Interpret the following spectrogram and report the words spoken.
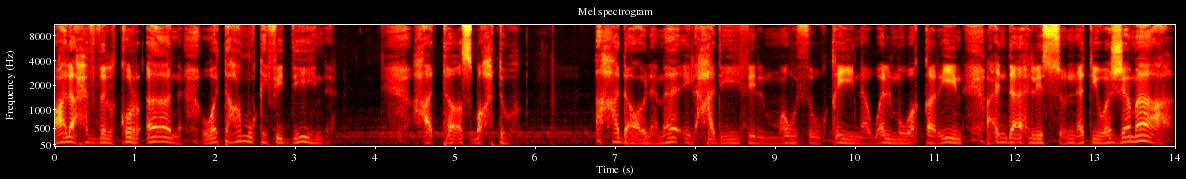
على حفظ القرآن والتعمق في الدين. حتى أصبحت أحد علماء الحديث الموثوقين والموقرين عند أهل السنة والجماعة.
